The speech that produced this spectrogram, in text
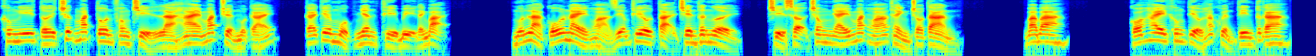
Không nghĩ tới trước mắt tôn phong chỉ là hai mắt chuyển một cái, cái kia một nhân thì bị đánh bại. Muốn là cỗ này hỏa diễm thiêu tại trên thân người, chỉ sợ trong nháy mắt hóa thành cho tàn. Ba ba. Có hay không tiểu hắc khuyển tin tức ca?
